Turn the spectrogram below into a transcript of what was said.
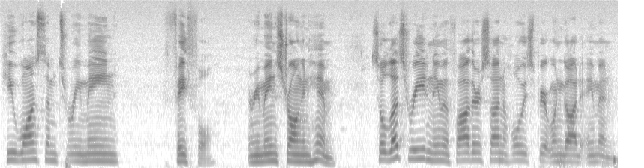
he wants them to remain faithful and remain strong in him. So let's read in the name of the Father, Son, Holy Spirit, one God. Amen.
